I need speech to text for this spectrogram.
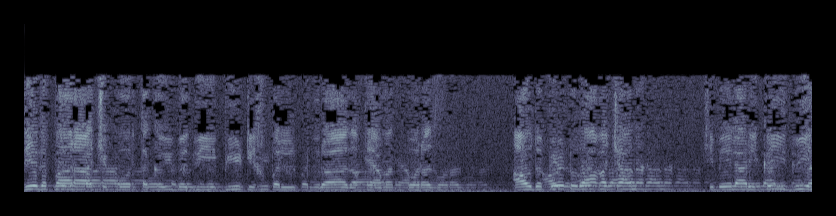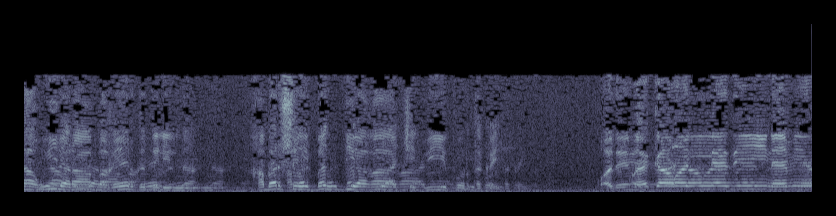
دې د پاره چې پورته کوي بدوی پیټ خپل پورا د قیامت پرز او د پیټو دا غچانه چې بیلاری کوي دوی هغوی لرا بغیر د دلیل نه. خبر شي بد دی هغه چې دوی پورته کوي. قد مكر الذين من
